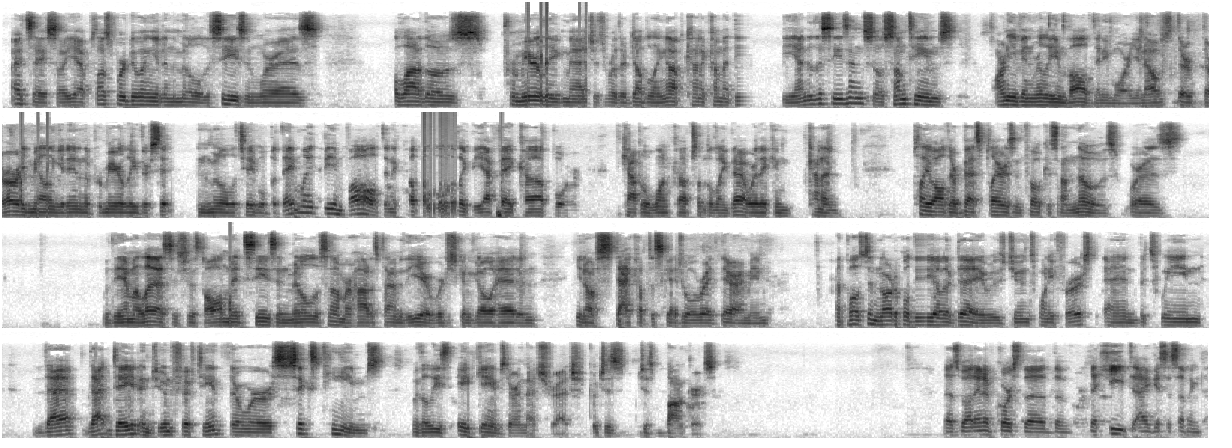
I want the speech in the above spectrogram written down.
I'd say so, yeah. Plus, we're doing it in the middle of the season, whereas a lot of those Premier League matches where they're doubling up kind of come at the, the end of the season. So some teams aren't even really involved anymore. You know, they're they're already mailing it in in the Premier League. They're sitting in the middle of the table, but they might be involved in a couple of, like the FA Cup or the Capital One Cup, something like that, where they can kind of play all their best players and focus on those. Whereas with the MLS, it's just all mid-season, middle of summer, hottest time of the year. We're just going to go ahead and you know stack up the schedule right there. I mean, I posted an article the other day. It was June 21st, and between that that date and June 15th, there were six teams with at least eight games during that stretch, which is just bonkers. As well, and of course the, the the heat, I guess, is something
